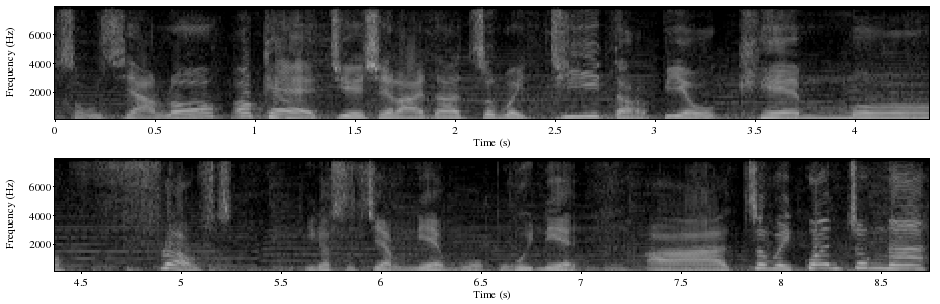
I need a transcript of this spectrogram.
收下喽。OK，接下来呢，这位 T W Camouflage 应该是这样念，我不会念啊。这位观众呢，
